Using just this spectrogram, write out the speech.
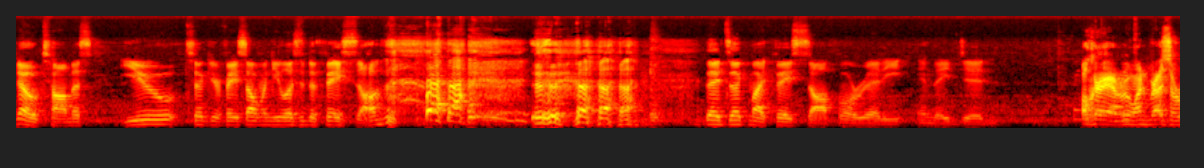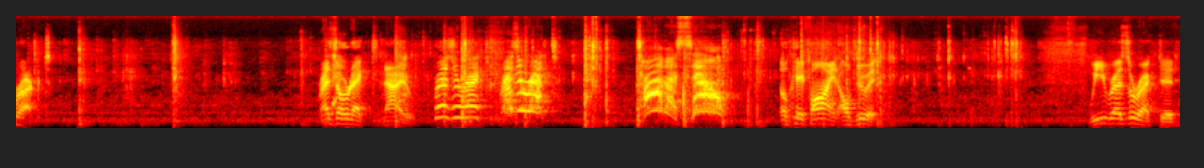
No, Thomas. You took your face off when you listened to Face Off. they took my face off already, and they did. Okay, everyone, resurrect. Resurrect now. Resurrect. Resurrect! Thomas, help! Okay, fine, I'll do it. We resurrected.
